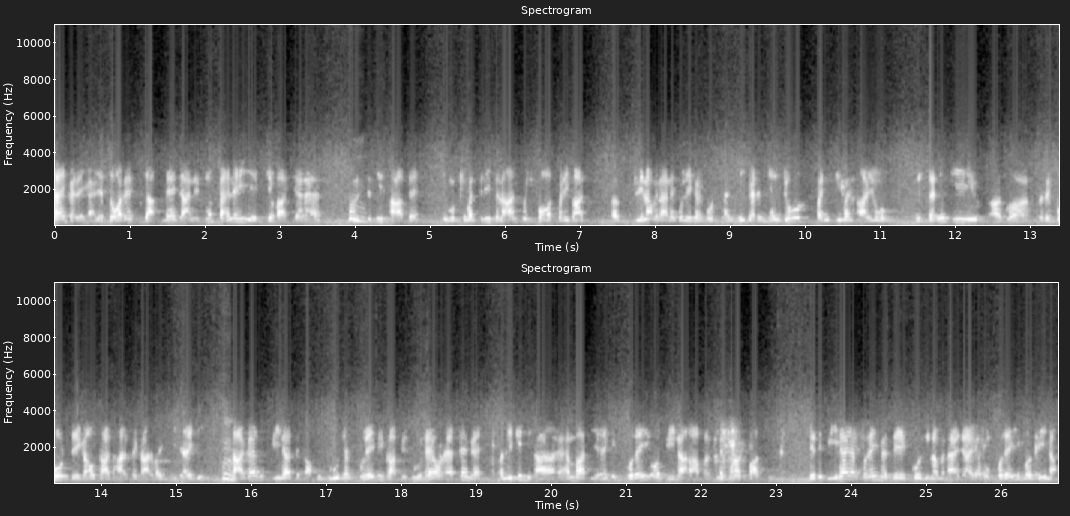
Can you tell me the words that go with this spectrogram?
तय करेगा ये दौरे में जाने से पहले ही ये, ये बात कह रहे हैं तो स्थिति साफ़ है कि मुख्यमंत्री फ़िलहाल कुछ बहुत बड़ी बात जिला बनाने को लेकर घोषणा नहीं करेंगे। जो परिसीमन आयोग इस तरह की रिपोर्ट देगा उस आधार पे कार्रवाई की जाएगी। सागर बीना से काफ़ी दूर है खुरई भी काफ़ी दूर है और ऐसे में और लेकिन अहम बात यह है कि खुरई और बीना आपस में पास पास ही है। यदि बीना या खुरई में से एक को जिला बनाया जाएगा तो खुरई और बीना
